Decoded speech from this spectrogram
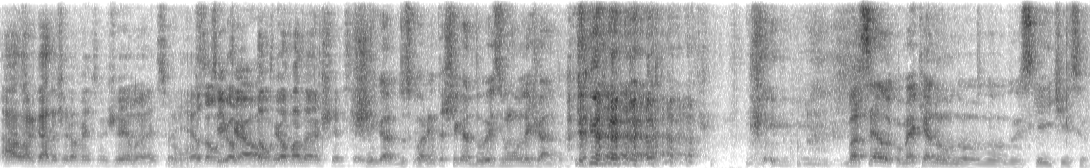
Ah, largada geralmente no gelo, é, É. isso aí. Nossa. É o downhill, é alto, downhill né? avalanche. aí. Chega, dos 40 chega dois e um aleijado. Marcelo, como é que é no, no, no- no skate isso?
